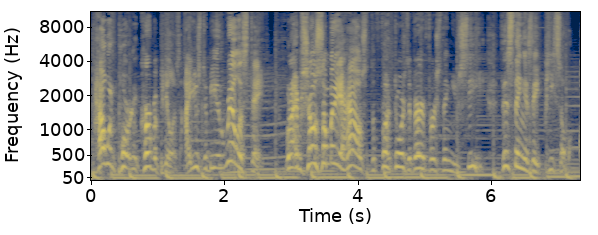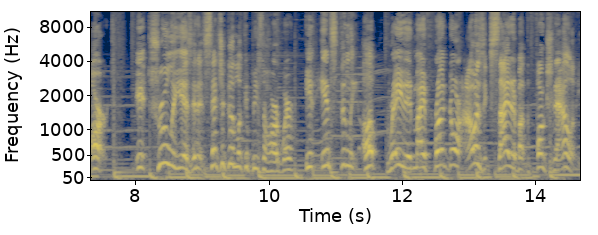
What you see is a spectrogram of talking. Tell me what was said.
how important curb appeal is. I used to be in real estate. When I show somebody a house, the front door is the very first thing you see. This thing is a piece of art. It truly is, and it's such a good looking piece of hardware. It instantly upgraded my front door. I was excited about the functionality.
